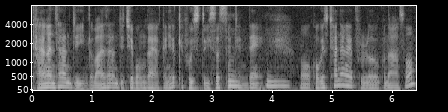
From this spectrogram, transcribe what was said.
다양한 사람들이 그러니까 많은 사람들이 제 뭔가 약간 이렇게 볼 수도 있었을 음. 텐데 음. 어 거기서 찬양을 부르고 나서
